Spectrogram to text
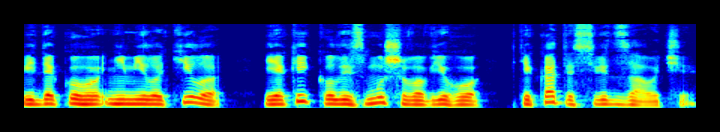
від якого німіло тіло, який колись змушував його втікати світ за очі.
